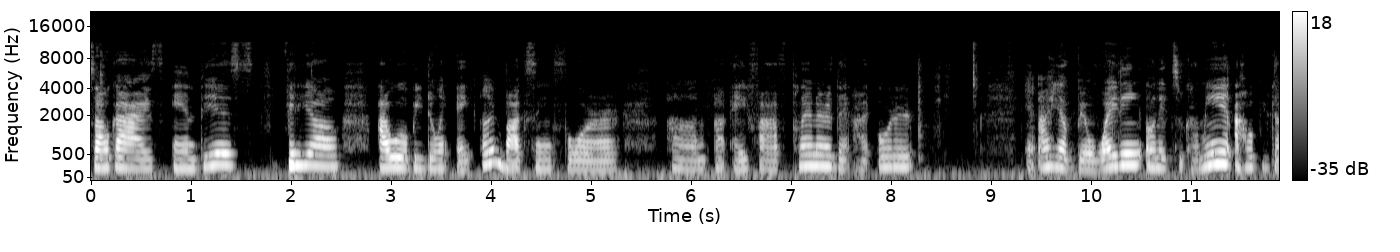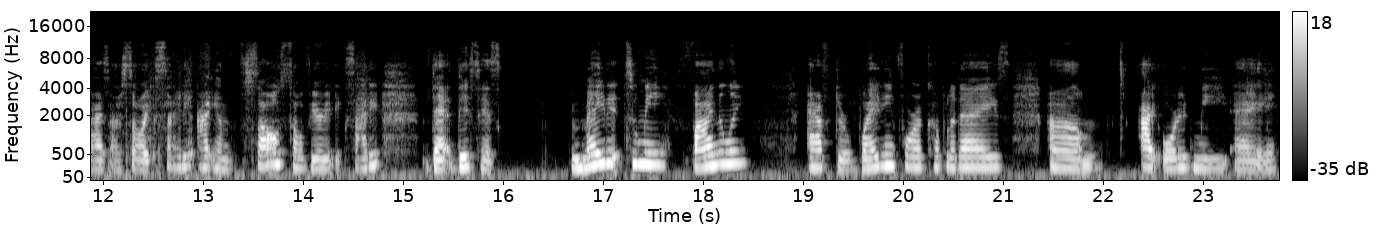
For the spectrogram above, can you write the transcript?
So guys, in this video, I will be doing a unboxing for um, a A5 planner that I ordered. And I have been waiting on it to come in. I hope you guys are so excited. I am so, so very excited that this has made it to me finally after waiting for a couple of days. Um, I ordered me a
